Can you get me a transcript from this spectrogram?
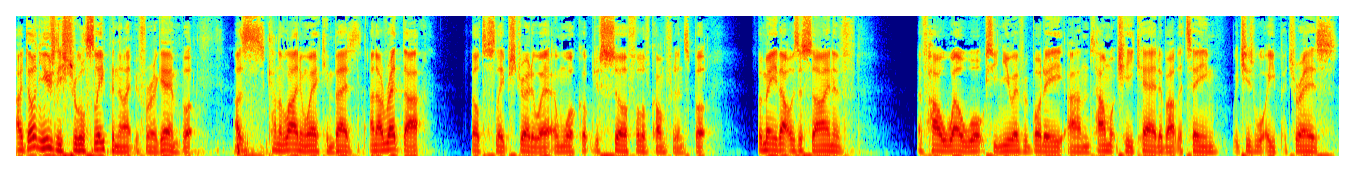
I don't usually struggle sleeping the night before a game, but I was kind of lying awake in bed and I read that, fell to sleep straight away and woke up just so full of confidence. But for me, that was a sign of of how well Walksy knew everybody and how much he cared about the team, which is what he portrays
